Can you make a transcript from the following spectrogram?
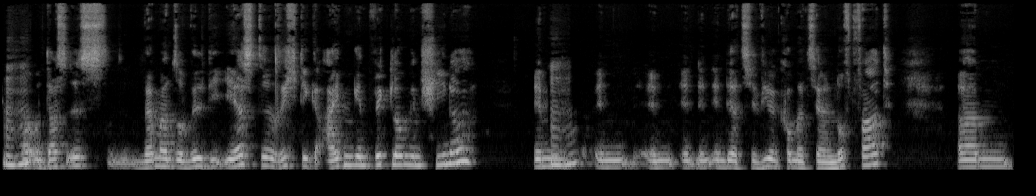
Mhm. Und das ist, wenn man so will, die erste richtige Eigenentwicklung in China im, mhm. in, in, in, in der zivilen kommerziellen Luftfahrt. Ähm,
